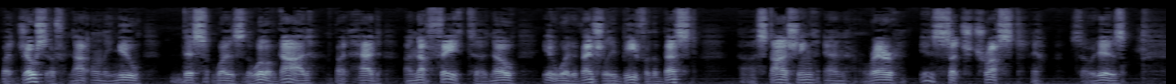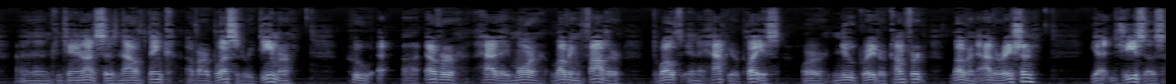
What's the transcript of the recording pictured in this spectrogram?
But Joseph not only knew this was the will of God, but had enough faith to know it would eventually be for the best. Uh, astonishing and rare is such trust. Yeah, so it is. And then continuing on, it says, Now think of our blessed Redeemer, who uh, ever had a more loving Father, dwelt in a happier place, or knew greater comfort, love, and adoration. Yet Jesus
